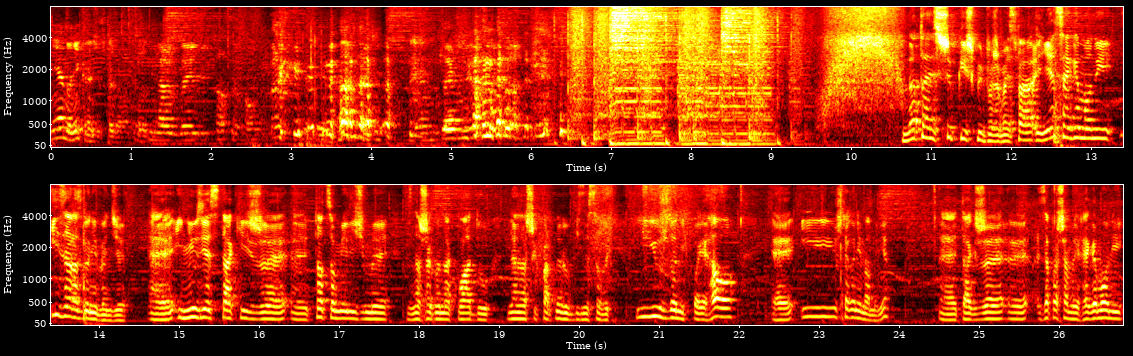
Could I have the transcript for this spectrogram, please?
Nie no, nie kręć już tego. absolutnie. No to jest szybki szpil, proszę Państwa. Jest hegemonii i zaraz go nie będzie. E, I news jest taki, że e, to co mieliśmy z naszego nakładu dla naszych partnerów biznesowych już do nich pojechało e, i już tego nie mamy, nie? E, Także e, zapraszamy Hegemonii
